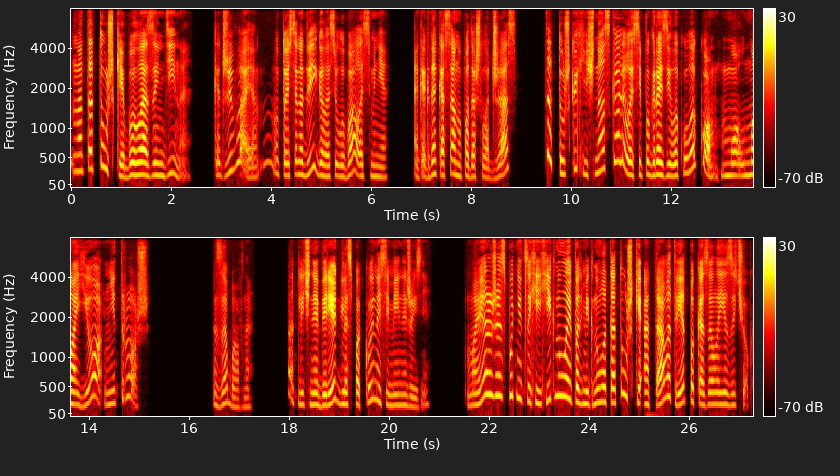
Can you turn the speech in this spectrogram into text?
На татушке была Зендина, как живая, ну, то есть она двигалась, улыбалась мне. А когда к Асану подошла Джаз, татушка хищно оскалилась и погрозила кулаком, мол, моё не трожь. Забавно. Отличный оберег для спокойной семейной жизни. Моя рыжая спутница хихикнула и подмигнула татушке, а та в ответ показала язычок.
